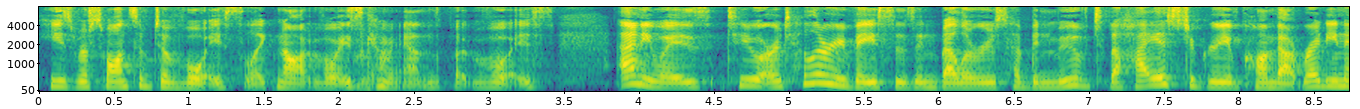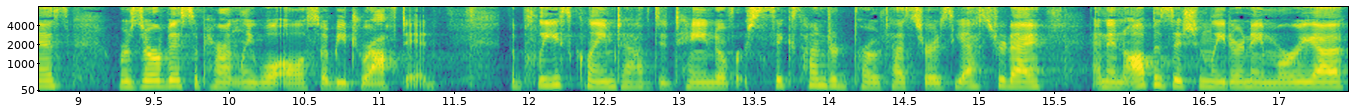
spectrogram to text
He's responsive to voice, like not voice mm-hmm. commands, but voice. Anyways, two artillery bases in Belarus have been moved to the highest degree of combat readiness. Reservists apparently will also be drafted. The police claim to have detained over 600 protesters yesterday, and an opposition leader named Maria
